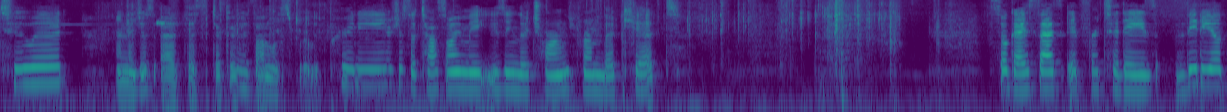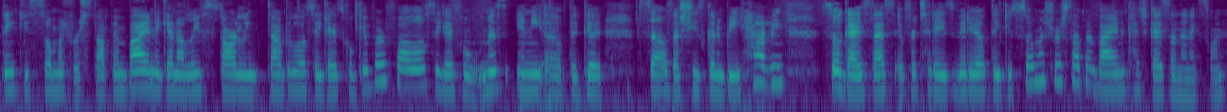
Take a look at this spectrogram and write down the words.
to it. And I just add the sticker because that looks really pretty. Here's just a tassel I made using the charms from the kit. So guys, that's it for today's video. Thank you so much for stopping by. And again, I'll leave Star's link down below so you guys go give her a follow so you guys won't miss any of the good sales that she's going to be having. So guys, that's it for today's video. Thank you so much for stopping by and catch you guys on the next one.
